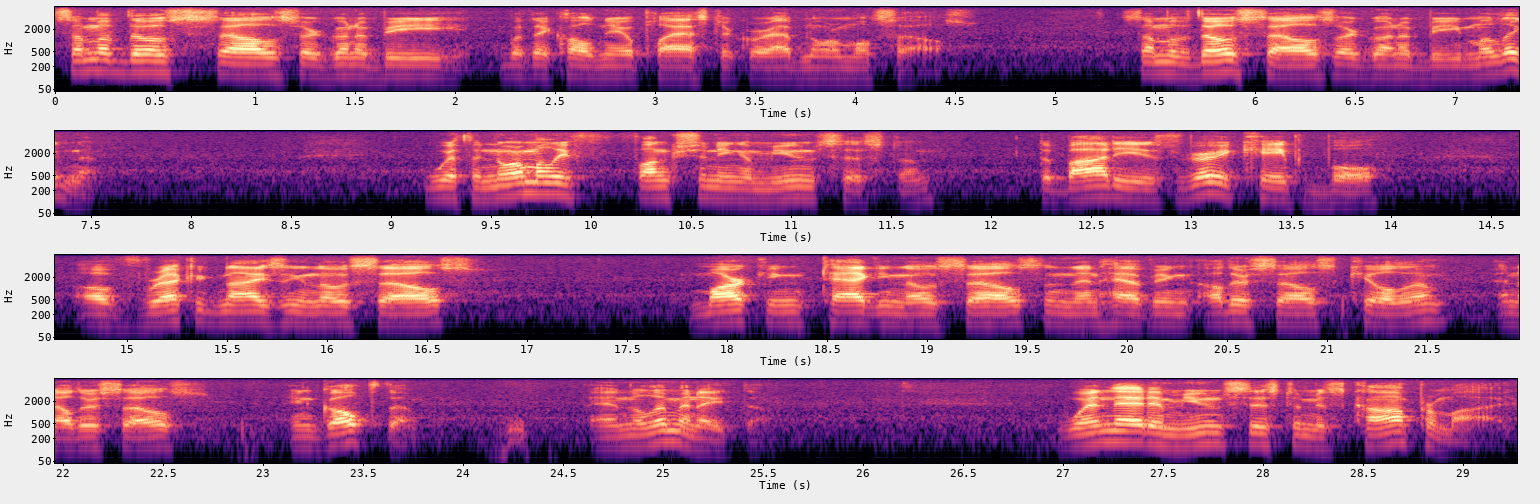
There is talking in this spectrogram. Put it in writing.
Some of those cells are going to be what they call neoplastic or abnormal cells. Some of those cells are going to be malignant. With a normally functioning immune system, the body is very capable of recognizing those cells, marking, tagging those cells, and then having other cells kill them and other cells engulf them and eliminate them. When that immune system is compromised,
